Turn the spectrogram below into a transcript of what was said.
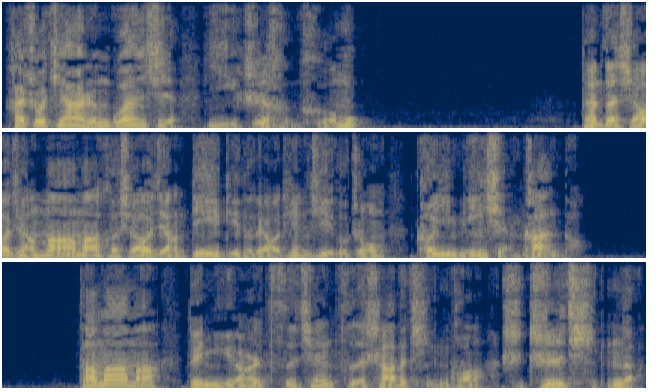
还说家人关系一直很和睦。但在小蒋妈妈和小蒋弟弟的聊天记录中，可以明显看到，他妈妈对女儿此前自杀的情况是知情的。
